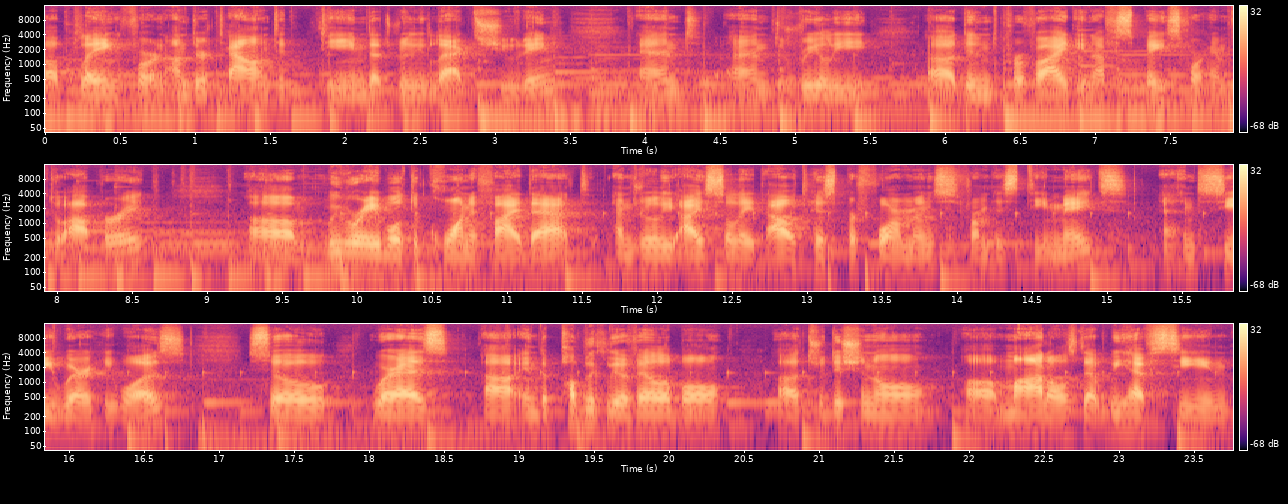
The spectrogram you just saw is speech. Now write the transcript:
uh, playing for an under-talented team that really lacked shooting, and and really uh, didn't provide enough space for him to operate um, we were able to quantify that and really isolate out his performance from his teammates and see where he was. So, whereas uh, in the publicly available uh, traditional uh, models that we have seen,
